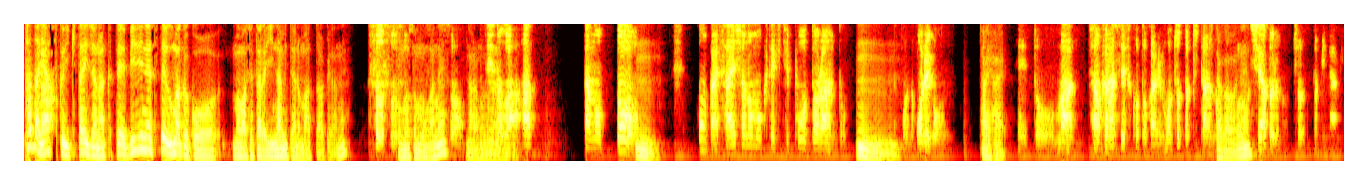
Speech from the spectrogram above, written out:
ただ安く行きたいじゃなくて、ビジネスでうまくこう、回せたらいいなみたいなのもあったわけだね。そうそうそうそもそもがね。そうなるほどっていうのがあったのと、うん。今回最初の目的地、ポートランド、うん、うん、このオレゴン。はいはい。えっと、まあ、サンフランシスコとかよりもうちょっと北の北側ね。シアトルのちょっと南。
